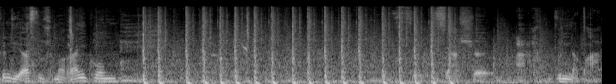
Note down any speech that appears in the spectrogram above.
Können die ersten schon mal reinkommen. Sehr schön. Ach, wunderbar.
